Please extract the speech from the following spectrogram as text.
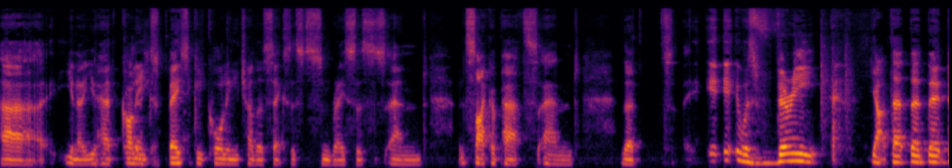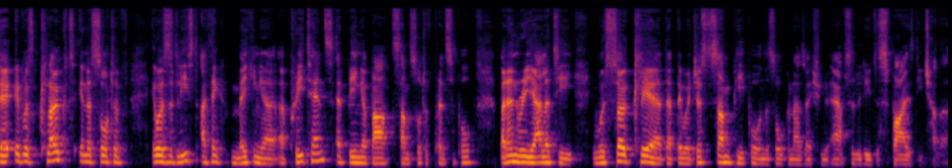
Uh, you know, you had colleagues basically calling each other sexists and racists and psychopaths, and that it, it was very yeah that that that it was cloaked in a sort of it was at least i think making a, a pretense at being about some sort of principle. But in reality it was so clear that there were just some people in this organization who absolutely despised each other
